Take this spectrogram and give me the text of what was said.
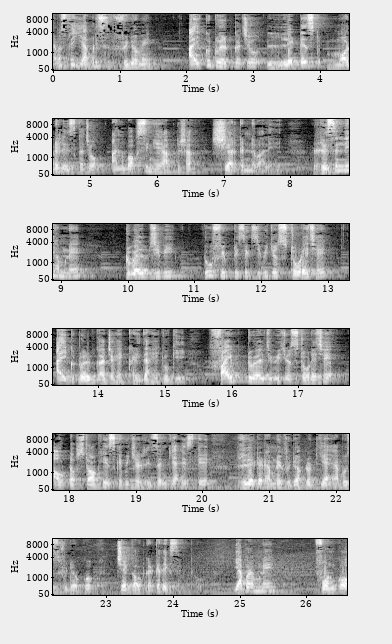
नमस्ते यहाँ पर इस वीडियो में आईक्यू 12 का जो लेटेस्ट मॉडल है, इसका जो अनबॉक्सिंग है, आपके साथ शेयर करने वाले हैं। रिसेंटली हमने 12 GB two fifty six GB जो स्टोरेज है, आईक्यू 12 का जो है खरीदा है, क्योंकि 512 जीबी जो स्टोरेज है आउट ऑफ़ स्टॉक है, इसके पीछे रीजन क्या है, इसके रिलेटेड हमने वीडियो अपलोड किया है, आप उस वीडियो को चेकआउट करके देख सकते हो। यहाँ पर हमने फ़ोन को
